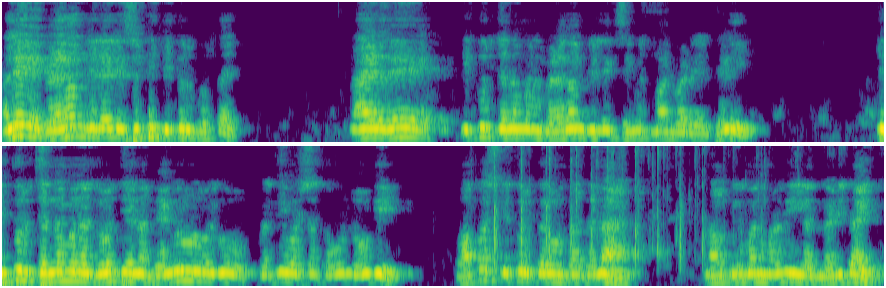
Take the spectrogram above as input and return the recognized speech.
ಅಲ್ಲೇ ಬೆಳಗಾಂ ಜಿಲ್ಲೆಯಲ್ಲಿ ಸುದ್ದಿ ಕಿತ್ತೂರಿಗೆ ಬರ್ತಾ ಇತ್ತು. ನಾ ಹೇಳಿದೆ, ಕಿತ್ತೂರು ಚೆನ್ನಮ್ಮನ ಬೆಳಗಾಂ ಜಿಲ್ಲೆಗೆ ಸೀಮಿತ ಮಾಡಬೇಡ್ರಿ ಅಂತ ಹೇಳಿ, ಕಿತ್ತೂರು ಚೆನ್ನಮ್ಮನ ಜ್ಯೋತಿಯನ್ನ ಬೆಂಗಳೂರುವರೆಗೂ ಪ್ರತಿ ವರ್ಷ ತಗೊಂಡು ಹೋಗಿ ವಾಪಸ್ ಕಿತ್ತೂರು ತರುವಂತದನ್ನ ನಾವು ತೀರ್ಮಾನ ಮಾಡಿದ್ವಿ, ಈಗ ಅದು ನಡೀತಾ ಇದೆ.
